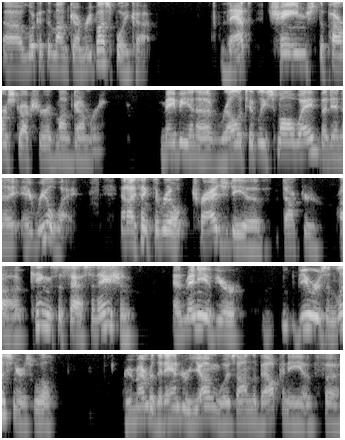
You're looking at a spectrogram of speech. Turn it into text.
Uh, look at the Montgomery bus boycott. That changed the power structure of Montgomery maybe in a relatively small way, but in a, a real way. And I think the real tragedy of Dr. Uh, King's assassination, and many of your viewers and listeners will remember that Andrew Young was on the balcony of uh,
